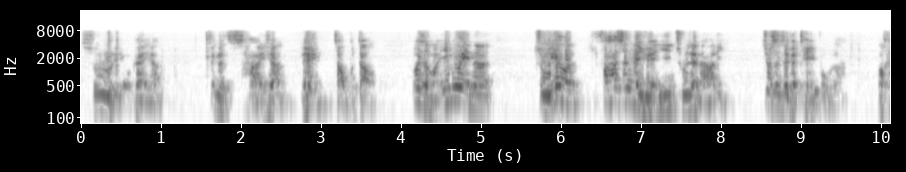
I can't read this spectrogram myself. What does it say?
输入里我看一下，这个查一下，哎，找不到。为什么？因为呢，主要发生的原因出在哪里？就是这个 table 啦。OK，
